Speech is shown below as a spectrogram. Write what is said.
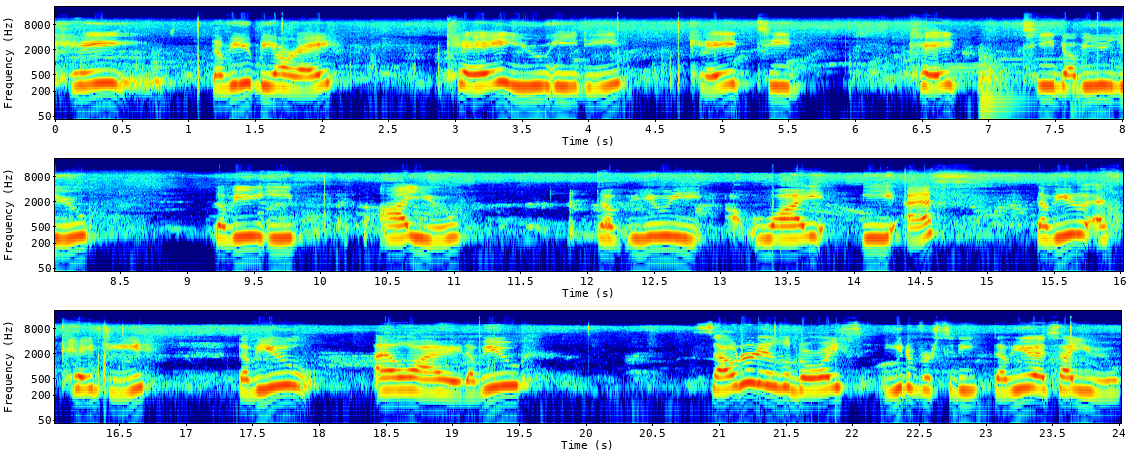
K KUED, KT KTWU, WEIU, WYES, WSKG, WLIW, Southern Illinois University, WSIU,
